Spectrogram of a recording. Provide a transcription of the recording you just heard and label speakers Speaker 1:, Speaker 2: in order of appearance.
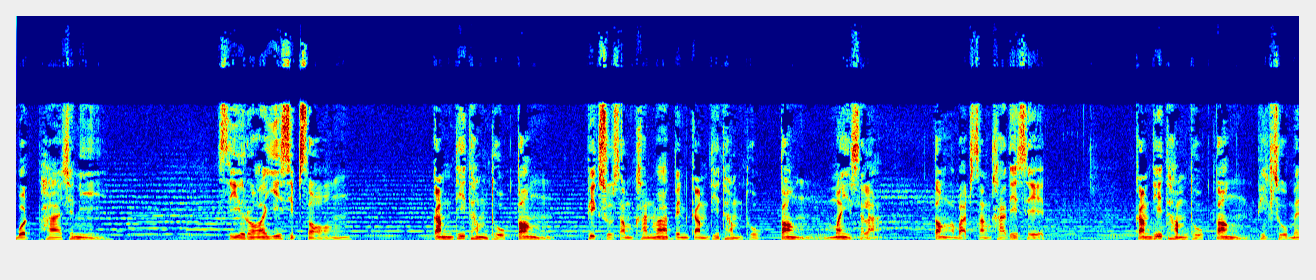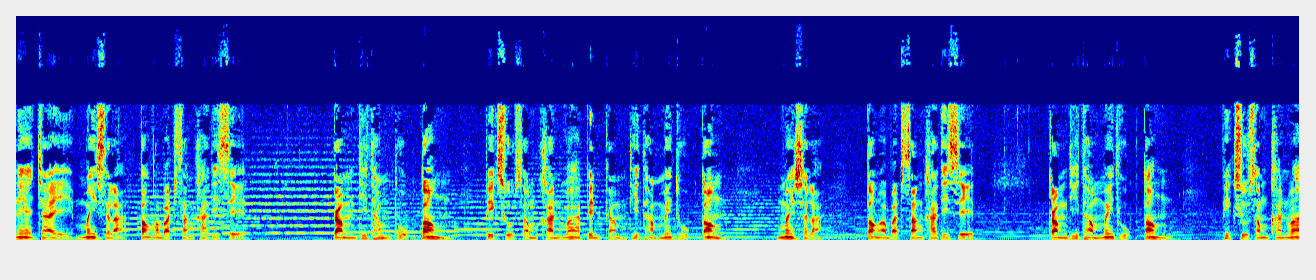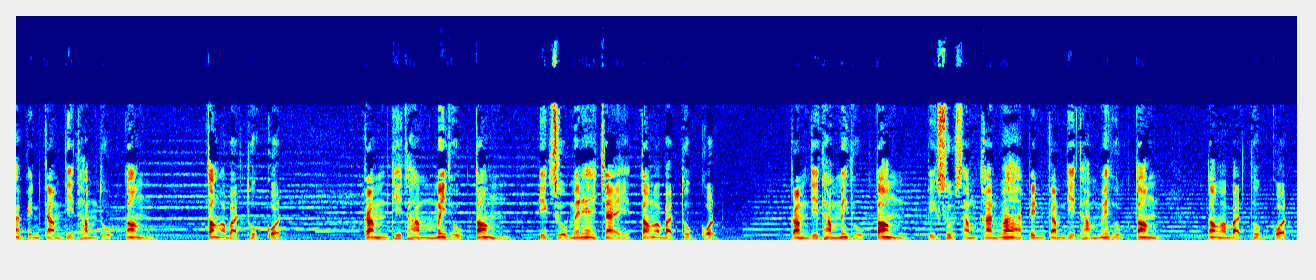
Speaker 1: บทภาชณี 422 กรรมที่ทำถูกต้อง ภิกษุสำคัญว่าเป็นกรรมที่ทำถูกต้องไม่สละ ต้องอบัตสังฆาทิเศษกรรมที่ทำถูกต้อง ภิกษุไม่แน่ใจไม่สละต้องอบัตสังฆาทิเศษกรรมที่ทำถูกต้อง ภิกษุสำคัญว่าเป็นกรรมที่ทำไม่ถูกต้อง ไม่สละ ต้องอบัตสังฆาทิเศษกรรมที่ทำไม่ถูกต้อง ภิกษุสำคัญว่าเป็นกรรมที่ทำถูกต้อง ต้องอบัตทุกกฎ กรรมที่ทำไม่ถูกต้องภิกษุไม่แน่ใจต้องอบัตทุกกฎกรรมที่ทำไม่ถูกต้อง ภิกษุสำคัญว่าเป็นกรรมที่ทำไม่ถูกต้อง ต้องอบัตทุกกฎ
